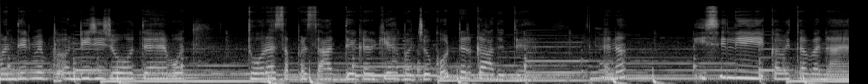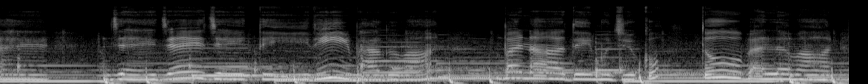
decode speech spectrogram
मंदिर में पंडित जी जो होते हैं, वो थोड़ा सा प्रसाद दे करके बच्चों को टरका देते हैं। है ना? इसीलिए ये कविता बनाया है। जय जय जय तेरी भगवान, बना दे मुझको तू बलवान।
